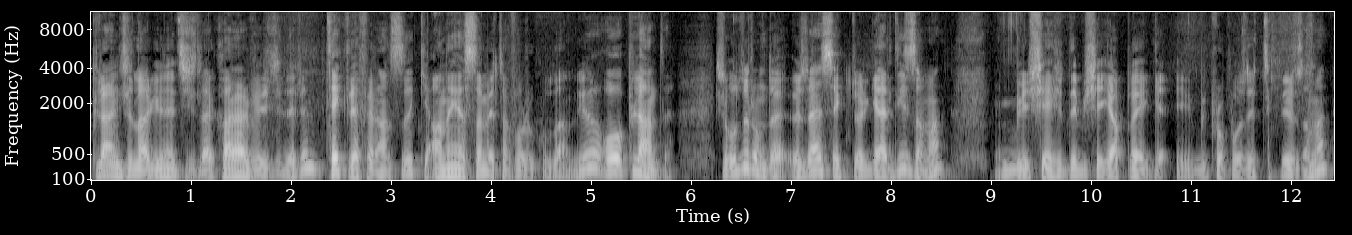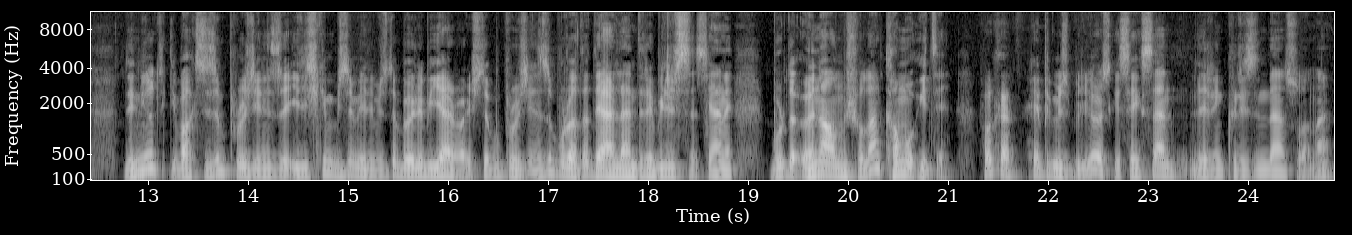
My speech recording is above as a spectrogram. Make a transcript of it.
plancılar, yöneticiler, karar vericilerin tek referansı ki anayasa metaforu kullanılıyor o plandı. İşte o durumda özel sektör geldiği zaman bir şehirde bir şey yapmaya bir propoz ettikleri zaman deniyordu ki bak sizin projenize ilişkin bizim elimizde böyle bir yer var. İşte bu projenizi burada değerlendirebilirsiniz. Yani burada ön almış olan kamu idi. Fakat hepimiz biliyoruz ki 80'lerin krizinden sonra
